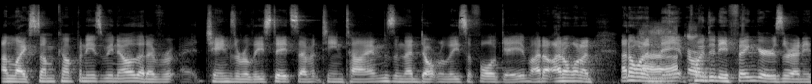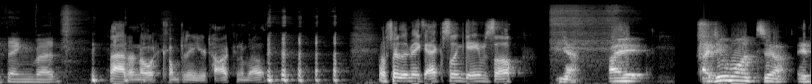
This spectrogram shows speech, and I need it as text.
Unlike some companies we know that have re- changed the release date 17 times and then don't release a full game. I don't I don't want to I don't want to Uh, I point any fingers or anything, but I don't know what company you're talking about. I'm sure they make excellent games though. Yeah, I I do want to. It,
